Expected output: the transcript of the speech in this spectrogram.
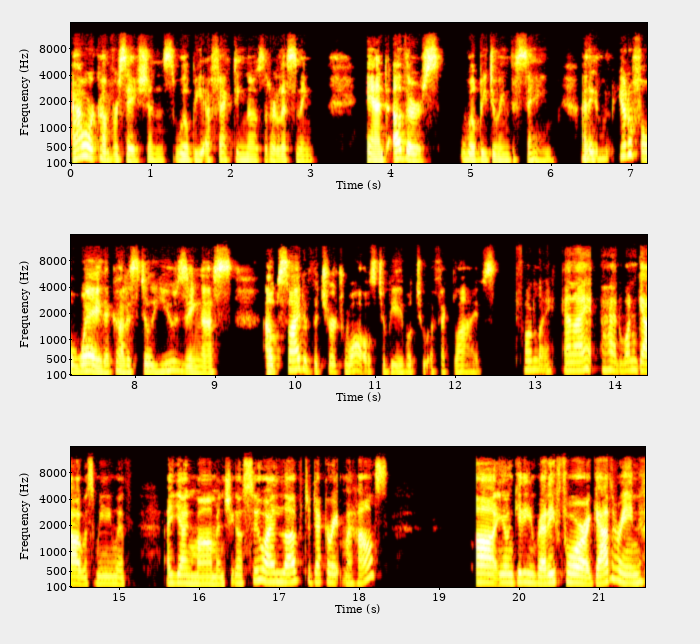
Our conversations will be affecting those that are listening, and others will be doing the same. I think it's a beautiful way that God is still using us outside of the church walls to be able to affect lives. Totally. And I I had one gal I was meeting with, a young mom, and she goes, Sue, I love to decorate my house. Uh, you know, and getting ready for a gathering,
